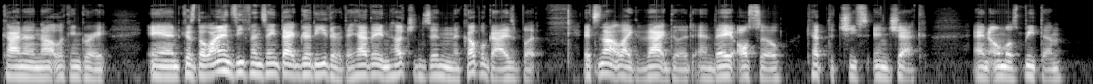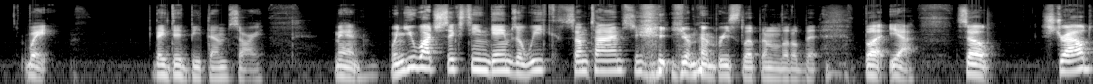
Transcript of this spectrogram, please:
kind of not looking great. And because the Lions defense ain't that good either. They have Aidan Hutchinson and a couple guys, but it's not like that good. And they also kept the Chiefs in check and almost beat them. Wait, they did beat them. Sorry. Man, when you watch 16 games a week, sometimes your memory's slipping a little bit. But yeah, so Stroud,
